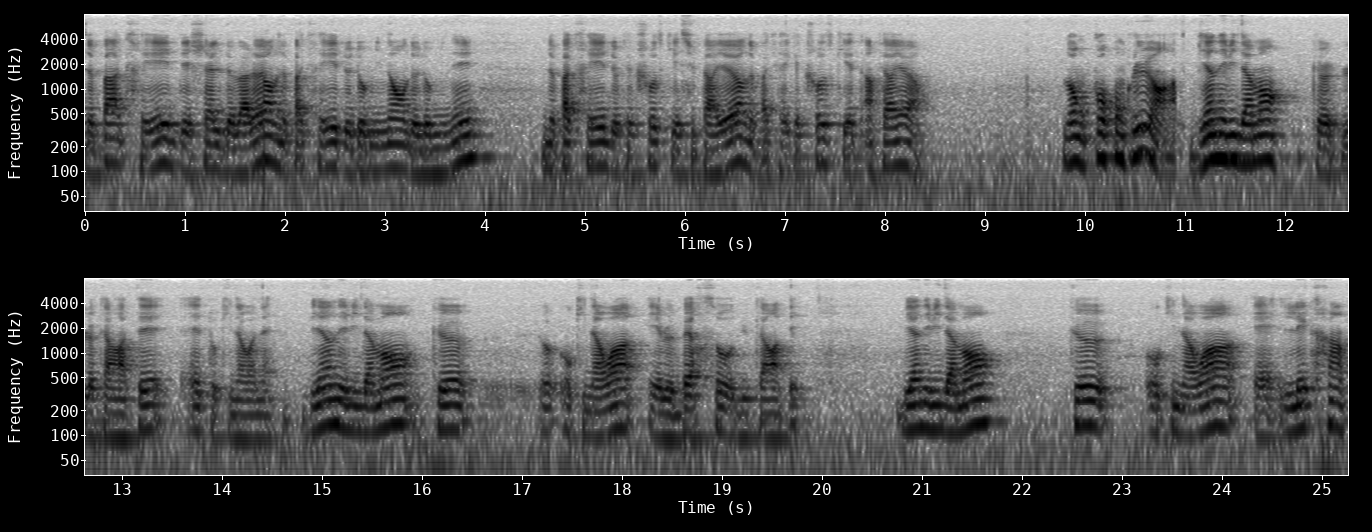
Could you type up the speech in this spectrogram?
ne pas créer d'échelle de valeur, ne pas créer de dominant, de dominé, ne pas créer de quelque chose qui est supérieur, ne pas créer quelque chose qui est inférieur. Donc pour conclure, bien évidemment que le karaté est okinawanais. Bien évidemment que Okinawa est le berceau du karaté. Bien évidemment que Okinawa est l'écrin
